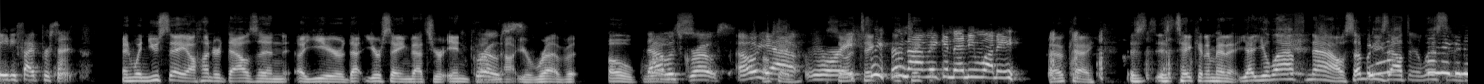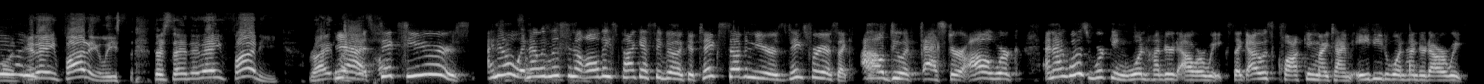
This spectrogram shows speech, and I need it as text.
85%. And when you say a hundred thousand a year, that you're saying that's your income, gross. not your rev. Oh, gross. That was gross. Oh yeah, okay. Rory, so take, you're not take, making any money. Okay, it's, it's taking a minute. Yeah, you laugh now. Somebody's out there listening. Going, it ain't funny. At least they're saying it ain't funny right? Yeah, like six years. I know. And I would listen to all these podcasts. They'd be like, it takes seven years, it takes four years. Like, I'll do it faster. I'll work. And I was working 100 hour weeks. Like, I was clocking my time 80 to 100 hour weeks.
